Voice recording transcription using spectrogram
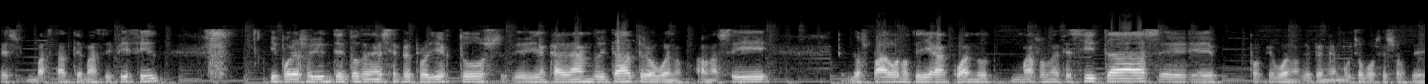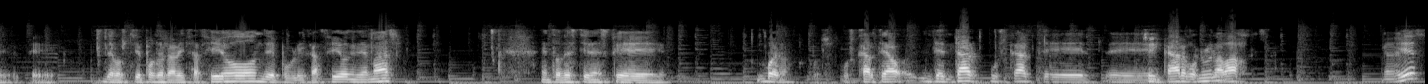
es bastante más difícil y por eso yo intento tener siempre proyectos, eh, ir encadenando y tal, pero bueno, aún así los pagos no te llegan cuando más lo necesitas. Eh, porque bueno, depende mucho pues eso de, de, los tiempos de realización, de publicación y demás. Entonces tienes que bueno, pues buscarte intentar buscarte eh, sí. encargos, no, no. trabajos. ¿Me oyes?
